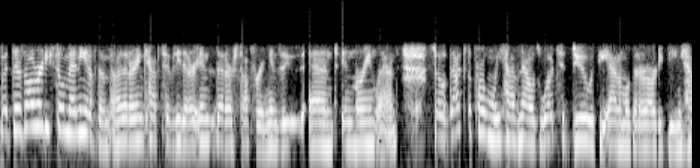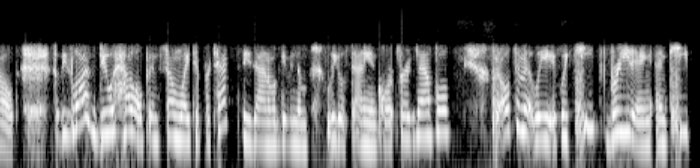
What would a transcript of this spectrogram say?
but there's already so many of them uh, that are in captivity that are in that are suffering in zoos and in Marineland. So that's the problem we have now is what to do with the animals that are already being held. So these laws do help in some way to protect these animals, giving them legal standing in court, for example. But ultimately, if we keep breeding and keep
